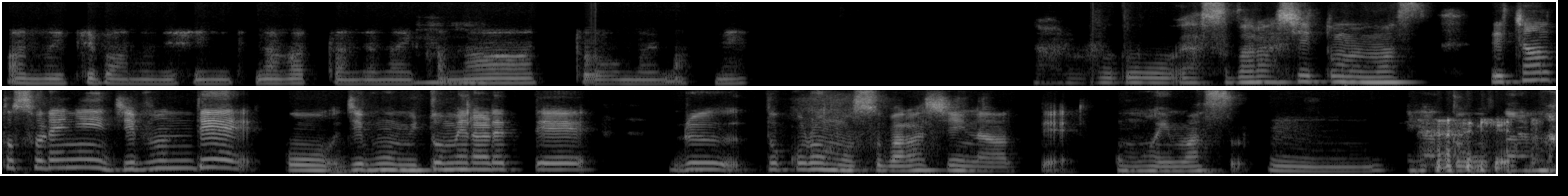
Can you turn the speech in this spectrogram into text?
あの、一番の自信につながったんじゃないかなと思いますね。なるほど。いや、素晴らしいと思います。で、ちゃんとそれに自分でこう自分を認められてるところも素晴らしいなって思います。うん。ありがとうございま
